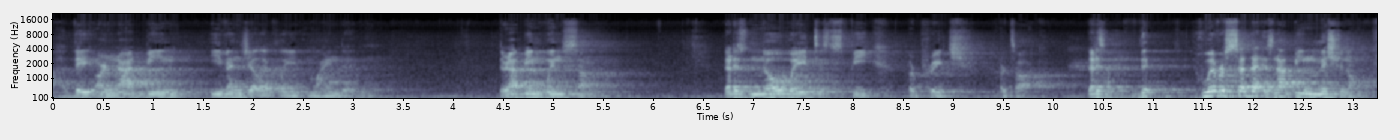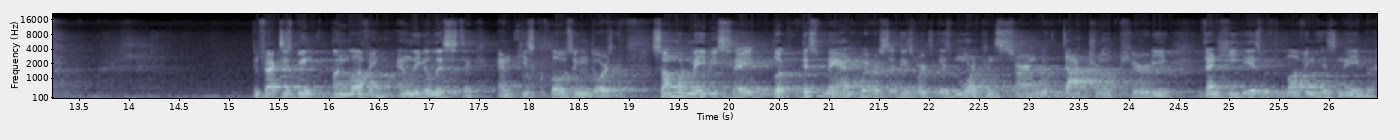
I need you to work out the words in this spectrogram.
Uh, they are not being evangelically minded. They're not being winsome. That is no way to speak or preach or talk. That is, that, whoever said that is not being missional. In fact, he's being unloving and legalistic and he's closing doors. Some would maybe say, look, this man, whoever said these words, is more concerned with doctrinal purity than he is with loving his neighbor.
